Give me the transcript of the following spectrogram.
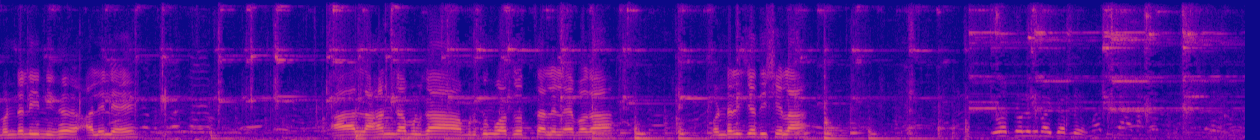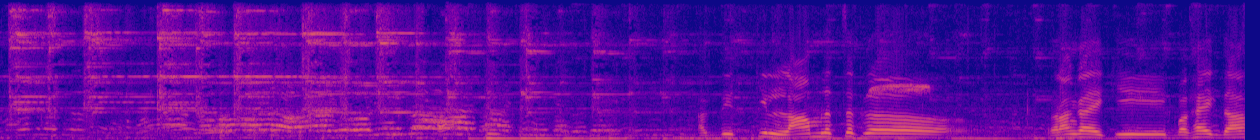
मंडळी निघ आलेली आहे. हा लहानगा मुलगा मृदुंग वाजवत चाललेला आहे बघा. पंढरीच्या दिशेला. आपले अगदी इतकी लांबलचक रांग आहे की बघा एकदा.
